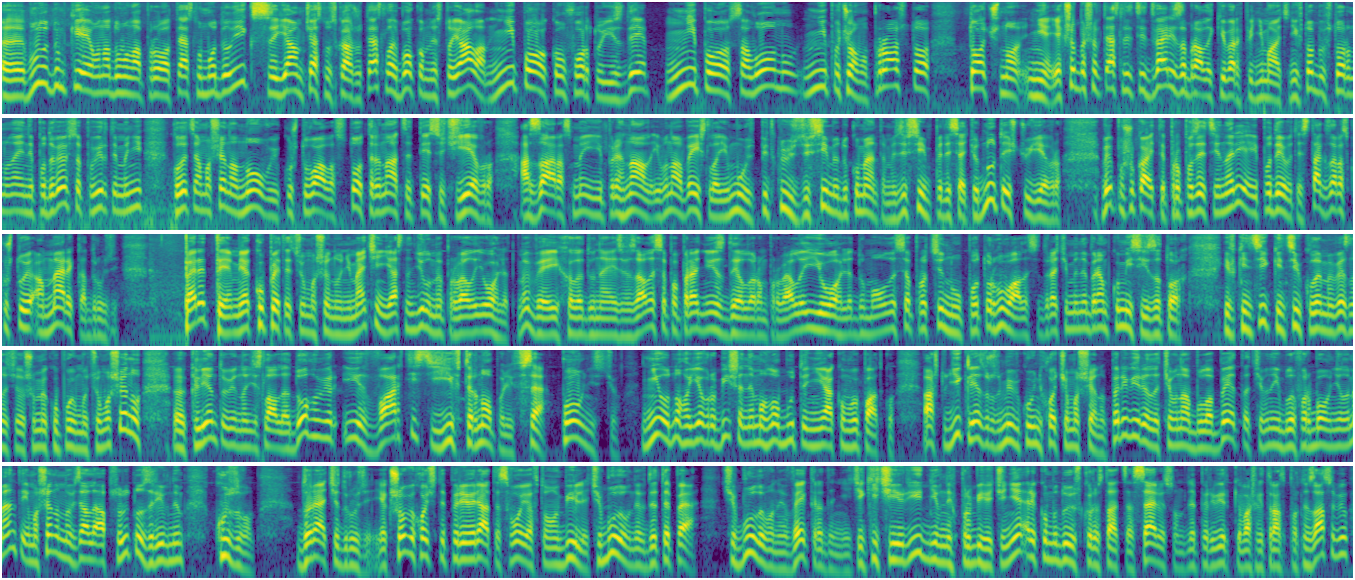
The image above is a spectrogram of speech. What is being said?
Е, Були думки, вона думала про Tesla Model X. Я вам чесно скажу, Tesla боком не стояла ні по комфорту їзди, ні по салону, ні по чому. Просто точно ні. Якщо б ще в Теслі ці двері забрали, які вверх піднімаються, ніхто б в сторону неї не подивився. Повірте мені, коли ця машина новою коштувала 113 тисяч євро, а зараз ми її пригнали і вона вийшла йому під ключ зі всіми документами, зі всім 51 тисячу євро. Ви пошукайте пропозиції на Рія і подивитесь, так зараз коштує Америка, друзі. Перед тим, як купити цю машину у Німеччині, ясне діло, ми провели її огляд. Ми виїхали до неї, зв'язалися попередньо із дилером, провели її огляд, домовилися про ціну, поторгувалися. До речі, ми не беремо комісії за торг. І в кінці кінців, коли ми визначили, що ми купуємо цю машину, е, клієнтові надіслали договір і вартість її в Тернополі. Все повністю. Ні одного євро більше не могло бути ніякому випадку. Аж тоді клієнт зрозумів, яку він хоче машину. Перевірили, чи вона була бита, чи в неї були фарбовані елементи, і машину ми взяли абсолютно з рівним кузовом. До речі, друзі, якщо ви хочете перевіряти свої автомобілі, чи були вони в ДТП, чи були вони викрадені, які чи рідні в них пробіги, чи ні, рекомендую скористатися сервісом для перевірки ваших транспортних засобів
